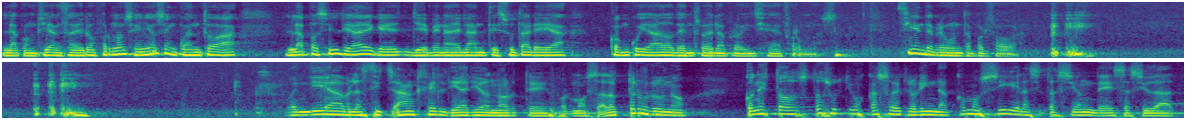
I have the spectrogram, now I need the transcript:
la confianza de los formoseños en cuanto a la posibilidad de que lleven adelante su tarea con cuidado dentro de la provincia de Formosa. Siguiente pregunta, por favor. Buen día, Blasich Ángel, Diario Norte Formosa. Doctor Bruno, con estos dos últimos casos de clorinda, ¿cómo sigue la situación de esa ciudad?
